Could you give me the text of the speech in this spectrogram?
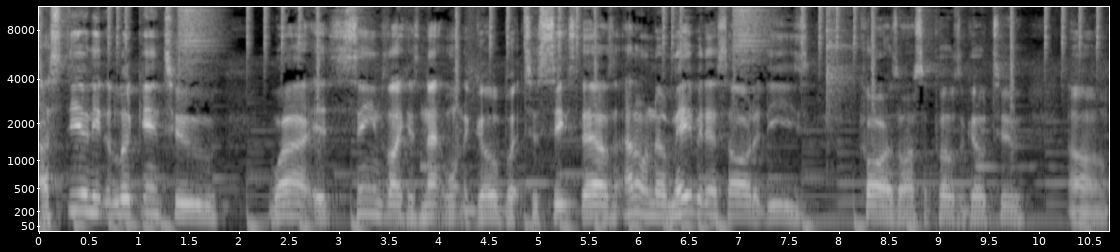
I still need to look into why it seems like it's not wanting to go but to 6,000. I don't know, maybe that's all that these cars are supposed to go to. Um,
